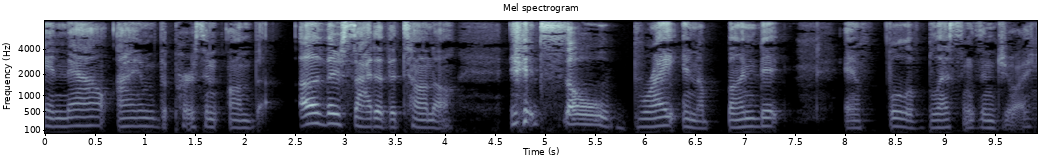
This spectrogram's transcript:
And now I am the person on the other side of the tunnel. It's so bright and abundant and full of blessings and joy.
